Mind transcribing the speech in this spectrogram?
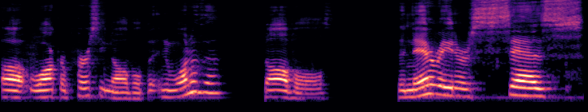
uh, Walker Percy novel, but in one of the novels, the narrator says,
